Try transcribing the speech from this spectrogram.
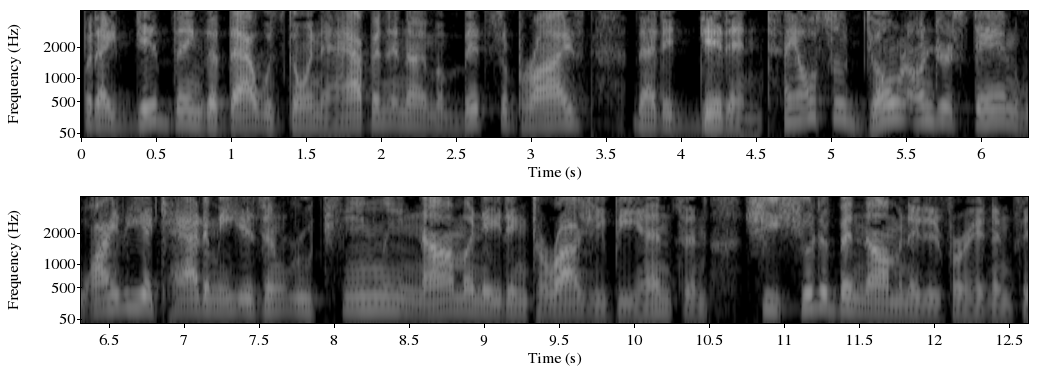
but I did think that that was going to happen, and I'm a bit surprised that it didn't. I also don't understand why the Academy isn't routinely nominating Taraji P. Henson. She should have been nominated for Hidden Figures,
